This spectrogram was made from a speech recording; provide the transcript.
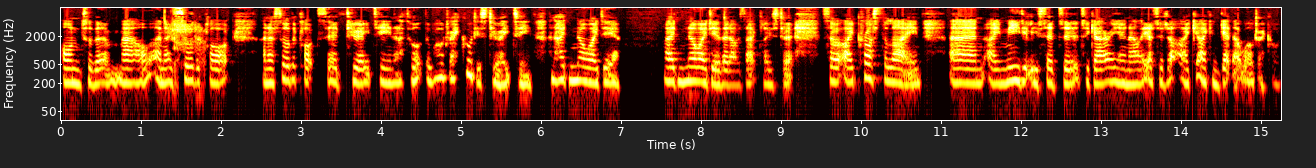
onto the Mall and I saw the clock and I saw the clock said 218. I thought the world record is 218 and I had no idea. I had no idea that I was that close to it. So I crossed the line and I immediately said to, to Gary and Ali, I said, I, I can get that world record.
